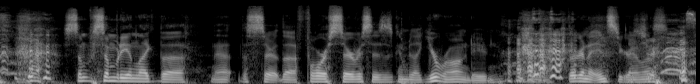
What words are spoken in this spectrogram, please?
some somebody in like the not the the forest services is gonna be like, "You're wrong, dude." They're gonna Instagram us. This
